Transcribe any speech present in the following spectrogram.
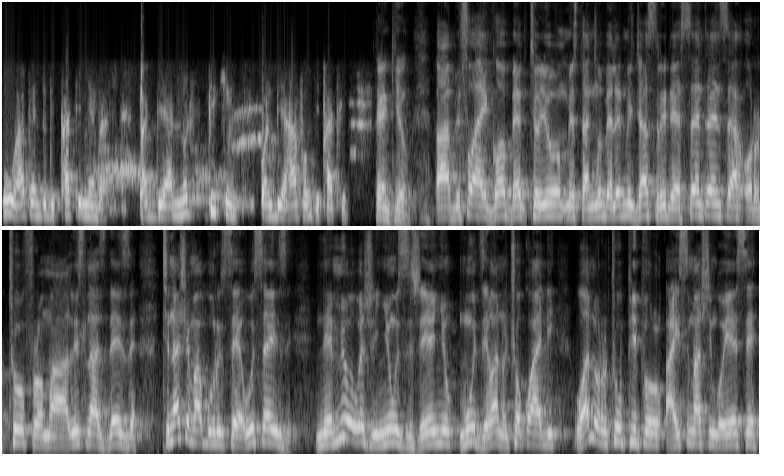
who happen to be party members, but they are not speaking on behalf of the party. Thank you. Uh, before I go back to you, Mr. Ncube, let me just read a sentence uh, or two from uh, listeners. There's Tinashe Maburise who says, nemiwo wezvinyuzi zvenyu mudze vanhu chokwadi one or two people haisi masvingo yese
